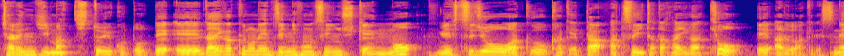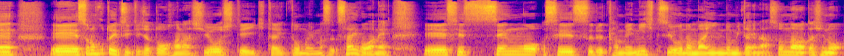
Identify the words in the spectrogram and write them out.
チャレンジマッチということで、えー大学の、ね、全日本選手権の出場枠をかけた熱い戦いが今日、えーあるわけですね、えそのことについてちょっとお話をしていきたいと思います。最後はね、え接戦を制するために必要なマインドみたいな、そんな私の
